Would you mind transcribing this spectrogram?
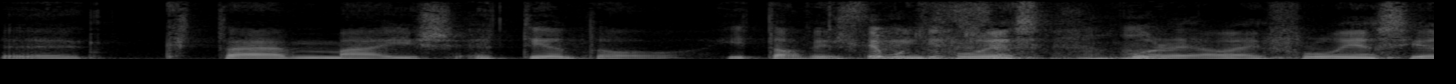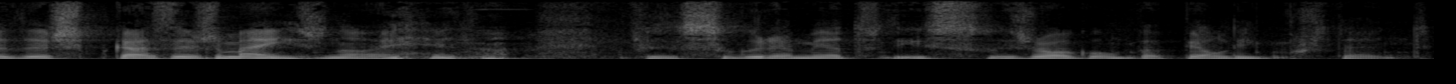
uh, que está mais atenta ao, e talvez por, é influência, uhum. por a influência das casas-mães, não é? Seguramente isso joga um papel importante.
